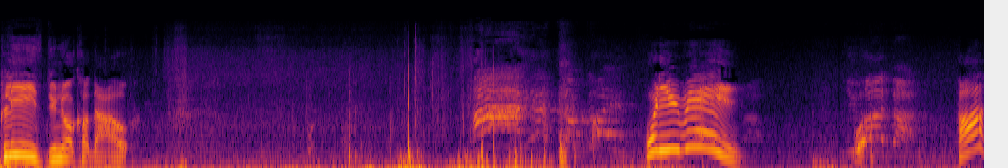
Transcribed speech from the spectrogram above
Please do not cut that out. Ah, yes! I've got it! What do you mean? You What? heard that? Huh?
